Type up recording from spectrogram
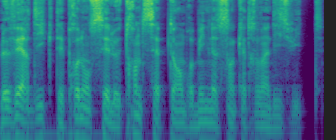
Le verdict est prononcé le 30 septembre 1998.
